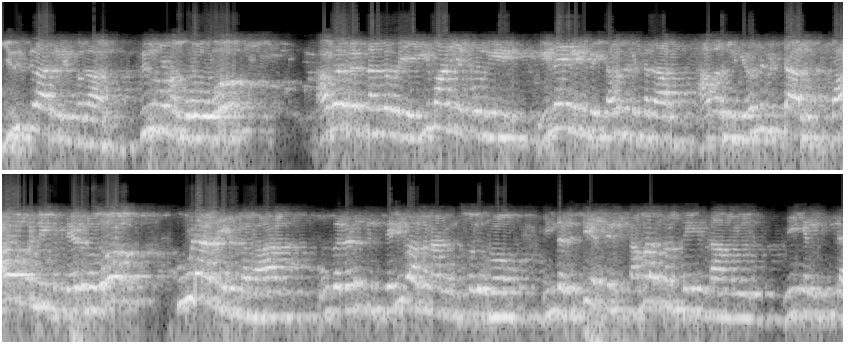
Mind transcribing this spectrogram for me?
இருக்கிறார்கள் என்பதால் திருமண உறவோ அவர்கள் தங்களுடைய ஈமானிய கொள்கையில் இணை கலந்து விட்டதால் அவர்கள் இறந்து விட்டால் பாவ பண்ணிக்கு தேடுவதோ கூடாது என்பதால் உங்களிடத்தில் தெளிவாக நாங்கள் சொல்கிறோம் இந்த விஷயத்தில் சமரசம் செய்திருந்தாமல் நீங்கள் இந்த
